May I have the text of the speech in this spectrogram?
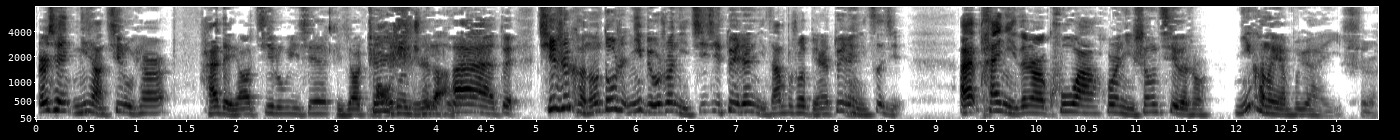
而且你想纪录片儿还得要记录一些比较真实的哎，对，其实可能都是你比如说你机器对着你，咱不说别人，对着你自己，哎，拍你在这儿哭啊，或者你生气的时候，你可能也不愿意，是，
